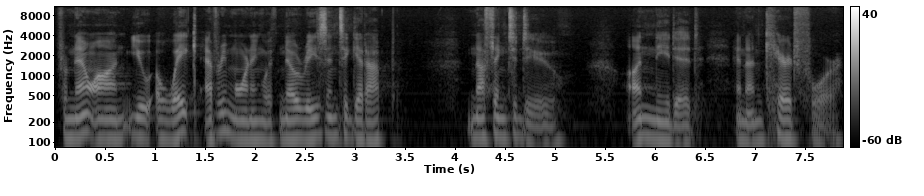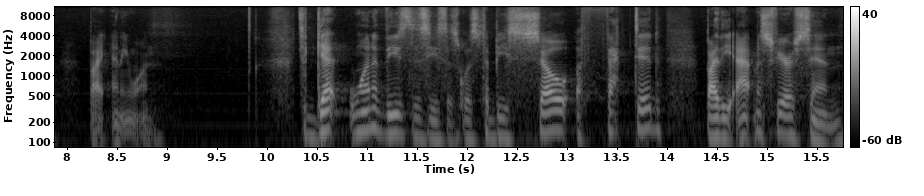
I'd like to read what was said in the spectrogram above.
From now on, you awake every morning with no reason to get up, nothing to do, unneeded, and uncared for by anyone. To get one of these diseases was to be so affected by the atmosphere of sin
